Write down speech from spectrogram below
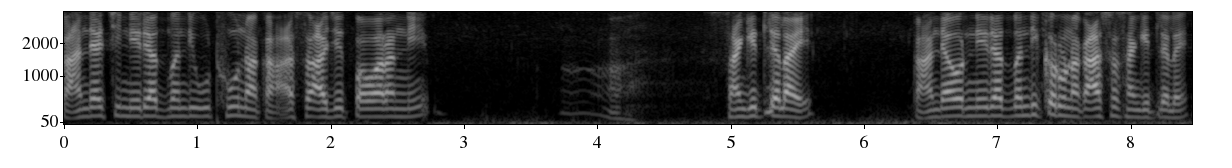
कांद्याची निर्यात बंदी उठवू नका असं अजित पवारांनी सांगितलेलं आहे. कांद्यावर निर्यातबंदी करू नका असं सांगितलेलं आहे.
